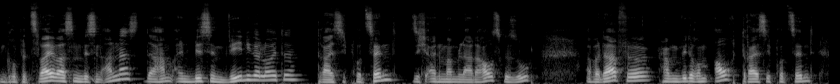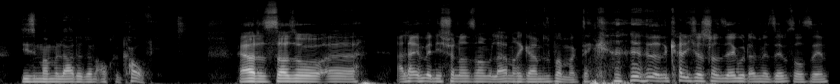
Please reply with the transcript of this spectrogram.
In Gruppe 2 war es ein bisschen anders. Da haben ein bisschen weniger Leute, 30 Prozent, sich eine Marmelade rausgesucht. Aber dafür haben wiederum auch 30 Prozent diese Marmelade dann auch gekauft. Ja, das ist also, äh, allein wenn ich schon ans Marmeladenregal im Supermarkt denke, dann kann ich das schon sehr gut an mir selbst aussehen.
